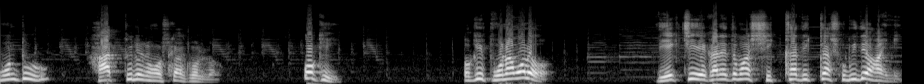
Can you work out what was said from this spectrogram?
মন্টু হাত তুলে নমস্কার করল। ও কি? ও কি প্রণাম হলো? দেখছি এখানে তোমার শিক্ষা দীক্ষা সুবিধে হয়নি।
